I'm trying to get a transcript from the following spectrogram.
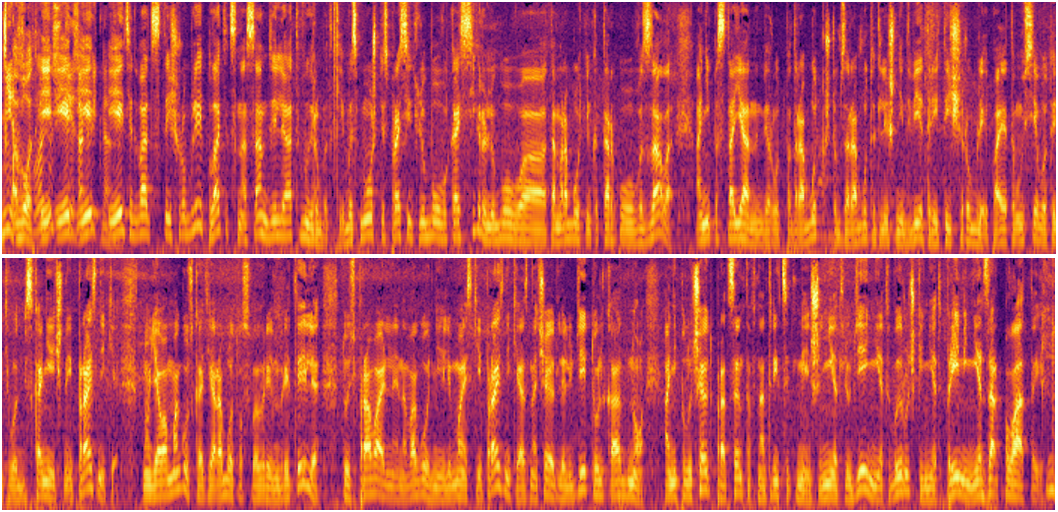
Нет, вот, и, и, и, и эти 20 тысяч рублей платятся на самом деле от выработки. Вы сможете спросить любого кассира, любого там работника торгового зала, они постоянно берут подработку, чтобы заработать лишние 2-3 тысячи рублей. Поэтому все вот эти вот бесконечные праздники, ну, я вам могу сказать, я работал в свое время в ритейле, то есть провальные новогодние или майские праздники означают для людей только одно. Они получают процентов на 30 меньше. Нет людей, нет выручки, нет премий, нет зарплаты. Ну,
